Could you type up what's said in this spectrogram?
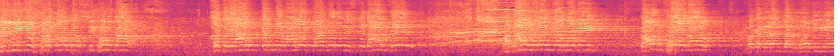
दिल्ली के सड़कों पर सिखों का कतलेआम करने वाले क्या मेरे रिश्तेदार थे? बताओ नरेंद्र मोदी, कौन थे लोग? मगर नरेंद्र मोदी ने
